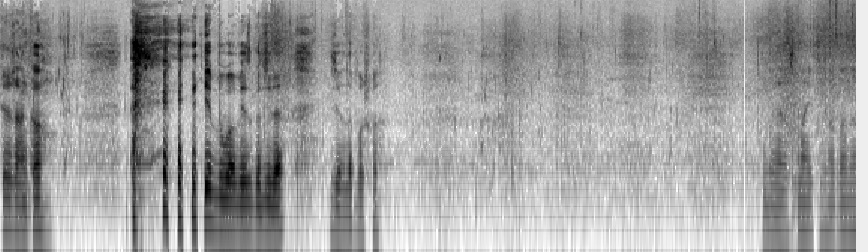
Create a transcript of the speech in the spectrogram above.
Koleżanko. Nie było mnie z godzinę. Gdzie ona poszła? Teraz majtki ogona.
